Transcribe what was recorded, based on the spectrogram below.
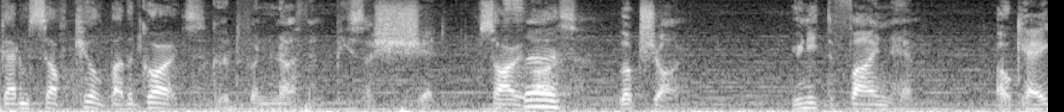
got himself killed by the guards. Good for nothing, piece of shit. Sorry, Sir. boss. Look, Sean, you need to find him, okay?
